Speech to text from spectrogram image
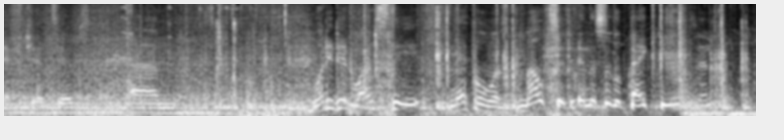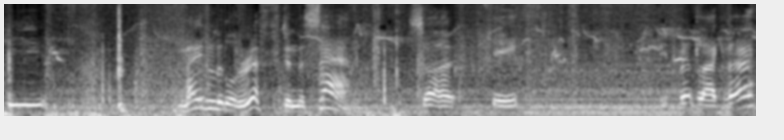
left here, Tebs. Um, what he did once the metal was melted in this little baked beans and he made a little rift in the sand. So he, he went like that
